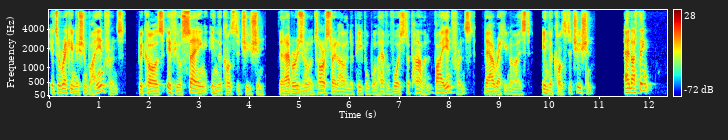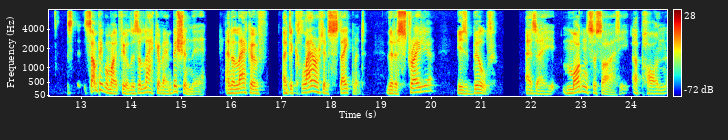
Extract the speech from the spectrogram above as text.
it's a recognition by inference, because if you're saying in the Constitution that Aboriginal and Torres Strait Islander people will have a voice to Parliament, by inference, they are recognised in the Constitution. And I think some people might feel there's a lack of ambition there and a lack of a declarative statement that Australia is built as a modern society upon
